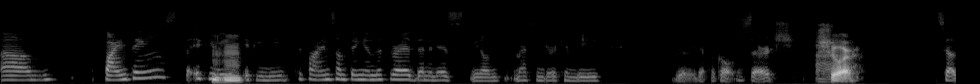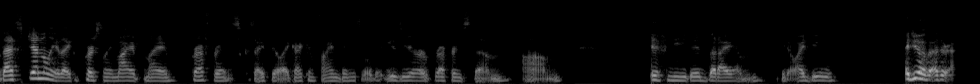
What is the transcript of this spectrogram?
um find things if you need hmm if you need to find something in the thread than it is, you know, Messenger can be really difficult to search. Um Sure. so that's generally like personally my my preference because I feel like I can find things a little bit easier, reference them um if needed, but I am, you know, I do I do have other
